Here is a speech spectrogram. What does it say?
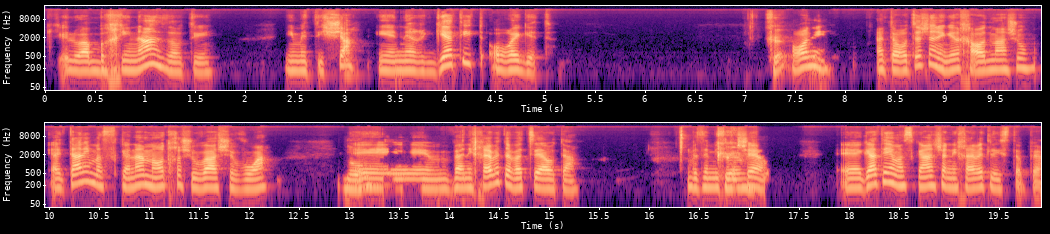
כאילו, הבחינה הזאת היא מתישה, היא אנרגטית הורגת. כן. רוני, אתה רוצה שאני אגיד לך עוד משהו? הייתה לי מסקנה מאוד חשובה השבוע. אה, ואני חייבת לבצע אותה, וזה כן. מתקשר. כן. הגעתי למסקנה שאני חייבת להסתפר.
